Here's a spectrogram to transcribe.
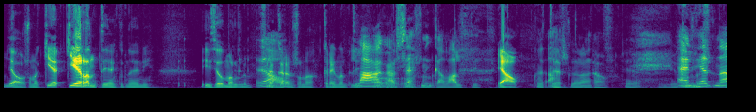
svona ge gerandi einhvern veginn í, í þjóðmálunum frekar en svona greinandi og- og lagasetninga valdi svona- já, þetta er já, ég, ég, En hérna,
